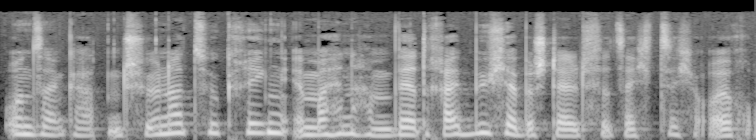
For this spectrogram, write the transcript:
unseren Garten schöner zu kriegen. Immerhin haben wir drei Bücher bestellt für 60 Euro.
